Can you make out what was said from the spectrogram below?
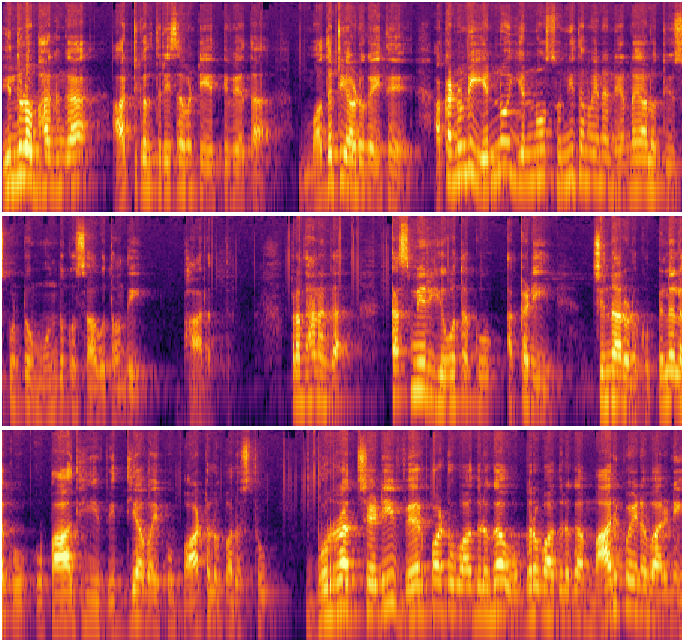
ఇందులో భాగంగా ఆర్టికల్ త్రీ సెవెంటీ ఎత్తివేత మొదటి అడుగైతే అక్కడ నుండి ఎన్నో ఎన్నో సున్నితమైన నిర్ణయాలు తీసుకుంటూ ముందుకు సాగుతోంది భారత్. ప్రధానంగా కశ్మీర్ యువతకు అక్కడి చిన్నారులకు పిల్లలకు ఉపాధి విద్య వైపు బాటలు పరుస్తూ బుర్ర చెడి వేర్పాటువాదులుగా ఉగ్రవాదులుగా మారిపోయిన వారిని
